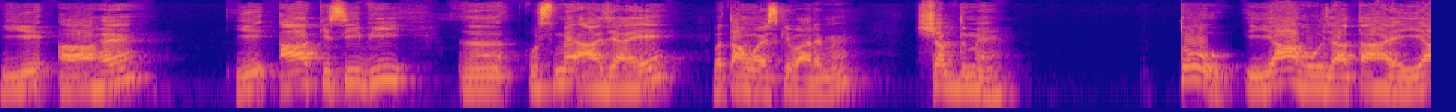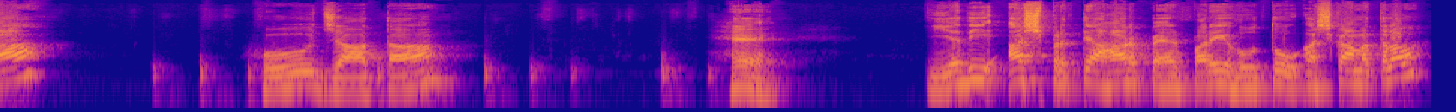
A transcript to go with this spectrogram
ये आ है, ये आ किसी भी उसमें आ जाए, बताऊँगा इसके बारे में, शब्द में। तो या हो जाता है, या हो जाता है। यदि अश प्रत्याहार परे हो तो अश का मतलब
